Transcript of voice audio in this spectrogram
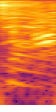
Song.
